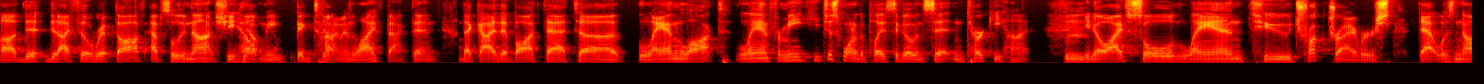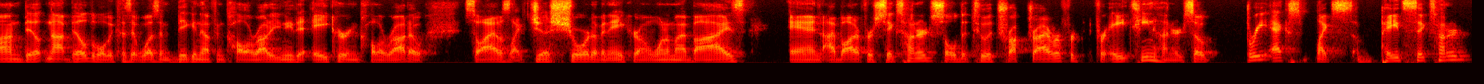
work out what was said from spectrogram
Uh, did, did I feel ripped off? Absolutely not. She helped Yep. me big time in life back then. That guy that bought that uh, landlocked land for me, he just wanted a place to go and sit and turkey hunt. Hmm. You know, I've sold land to truck drivers that was non-built, not buildable because it wasn't big enough in Colorado. You need an acre in Colorado. So I was like just short of an acre on one of my buys. And I bought it for 600, sold it to a truck driver for, for 1800. So 3X, like paid 600,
